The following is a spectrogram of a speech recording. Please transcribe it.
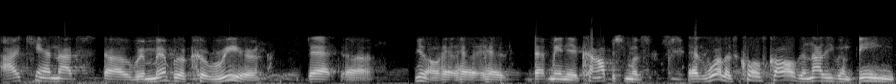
I cannot uh, remember a career that uh, you know has, has that many accomplishments, as well as close calls, and not even being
